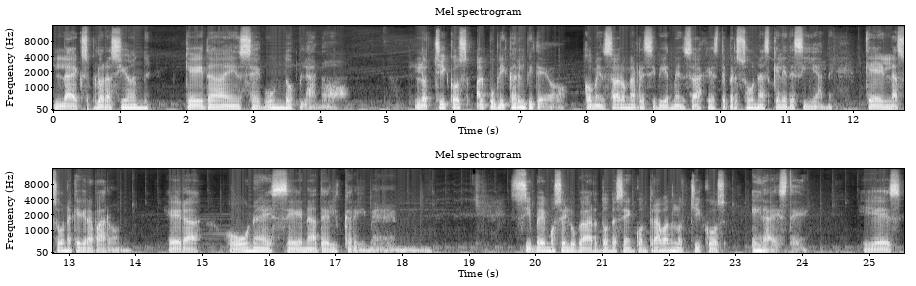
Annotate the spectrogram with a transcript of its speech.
la exploración queda en segundo plano. Los chicos al publicar el video comenzaron a recibir mensajes de personas que le decían que en la zona que grabaron era una escena del crimen. Si vemos el lugar donde se encontraban los chicos, era este. Y es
